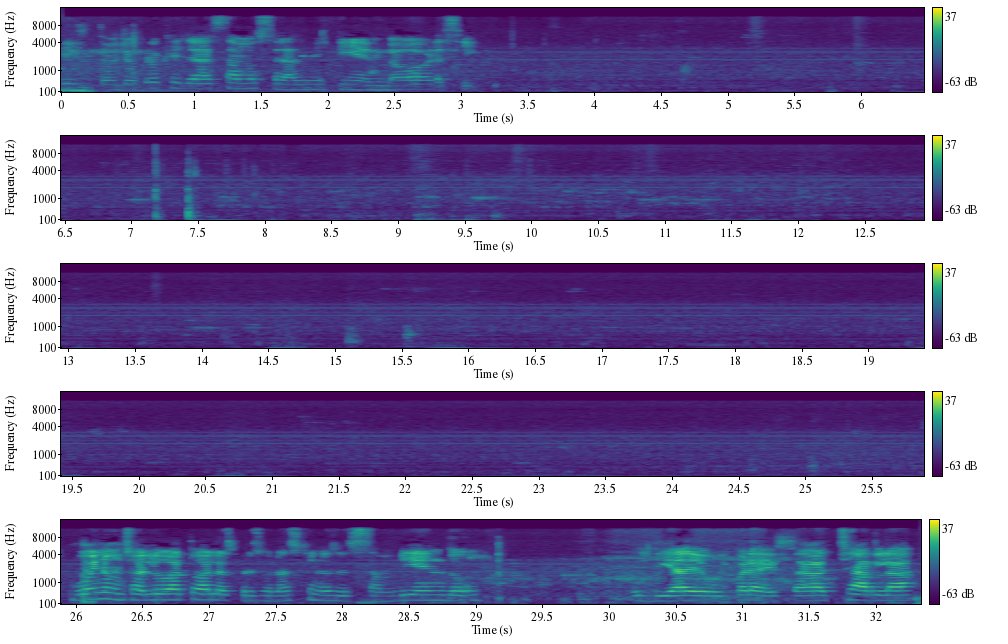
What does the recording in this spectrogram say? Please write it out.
Listo, yo creo que ya estamos transmitiendo, ahora sí. Bueno, un saludo a todas las personas que nos están viendo el día de hoy para esta charla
